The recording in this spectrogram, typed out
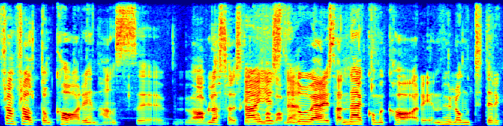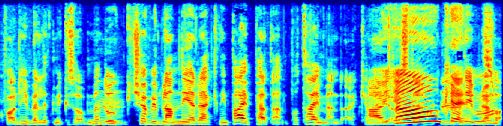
framförallt om Karin, hans eh, avlösare ska Ja, komma. just bara. det. Då är det så här, när kommer Karin? Hur lång tid är det kvar? Det är väldigt mycket så. Men då kör vi ibland nedräkning på iPaden, på timern där kan man Ja, göra. just det. Ja, Mm,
